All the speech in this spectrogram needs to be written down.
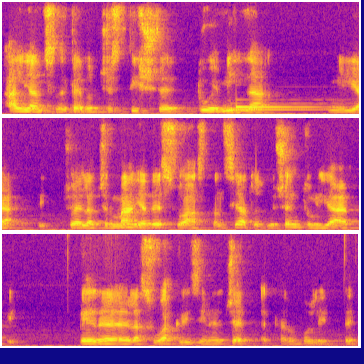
Allianz, ripeto, gestisce 2000 miliardi, cioè la Germania adesso ha stanziato 200 miliardi per eh, la sua crisi energetica caro bollette,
